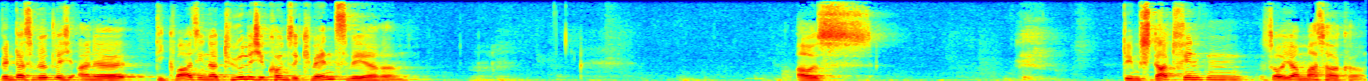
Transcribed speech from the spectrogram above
wenn das wirklich eine, die quasi natürliche Konsequenz wäre aus dem Stattfinden solcher Massaker,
